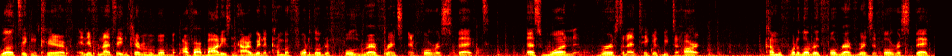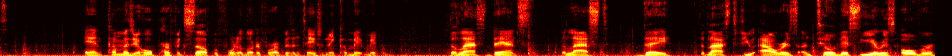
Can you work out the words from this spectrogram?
well taken care of. And if we're not taking care of, of our bodies, and how are we going to come before the Lord with full reverence and full respect? That's one verse that I take with me to heart. Come before the Lord with full reverence and full respect and come as your whole perfect self before the Lord for representation and commitment. The last dance, the last day, the last few hours until this year is over.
